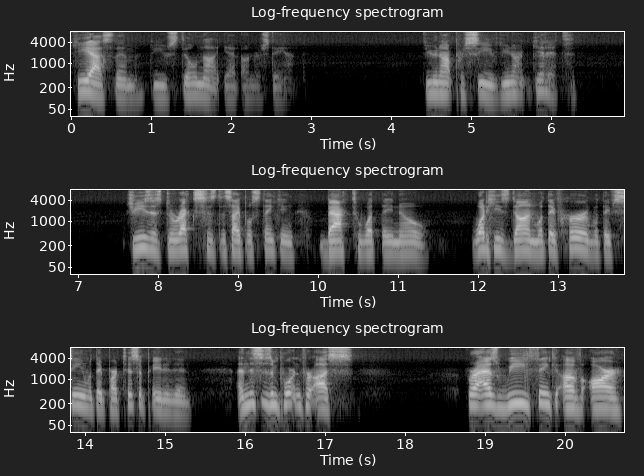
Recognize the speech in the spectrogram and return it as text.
he asked them, Do you still not yet understand? Do you not perceive? Do you not get it? Jesus directs his disciples' thinking back to what they know, what he's done, what they've heard, what they've seen, what they've participated in. And this is important for us. For as we think of our,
